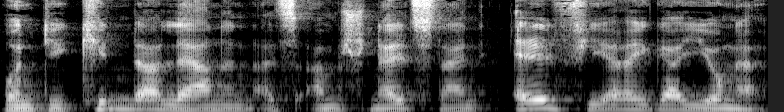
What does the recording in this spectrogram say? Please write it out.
Und die Kinder lernen als am schnellsten. Ein elfjähriger Junge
